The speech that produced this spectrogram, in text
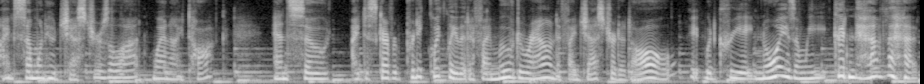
I'm someone who gestures a lot when I talk. And so I discovered pretty quickly that if I moved around, if I gestured at all, it would create noise, and we couldn't have that.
